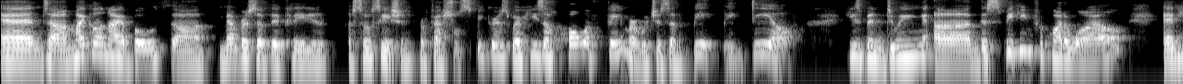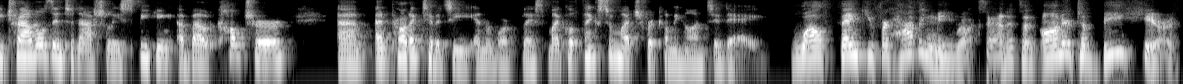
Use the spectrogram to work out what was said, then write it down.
And uh, Michael and I are both uh, members of the Canadian Association of Professional Speakers, where he's a Hall of Famer, which is a big, big deal. He's been doing uh, this speaking for quite a while, and he travels internationally speaking about culture um, and productivity in the workplace. Michael, thanks so much for coming on today. Well, thank you for having me, Roxanne. It's an honor to be here.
